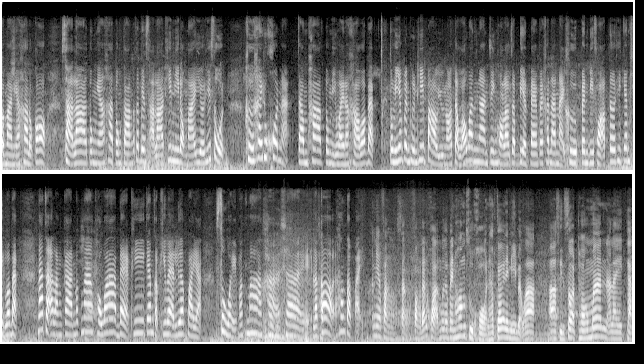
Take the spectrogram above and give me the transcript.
ประมาณเนี้ยค่ะ แล้วก็ศาลาตรงเนี้ยค่ะ ตรงกลางก็จะเป็นศาลาที่มีดอกไม้เยอะที่สุด คือให้ทุกคนอะจำภาพตรงนี้ไว้นะคะ ว่าแบบตรงนี้ยังเป็นพื้นที่เปล่าอยู่เนาะแต่ว่าวันงานจริงของเราจะเปลี่ยนแปลงไปขนาดไหนคือเป็น before after ที่แก้มคิดว่าแบบน่าจะอลังการมากๆ เพราะว่าแบบที่แก้มกับพี่แวนเลือกไปอะสวยมากๆค่ะ ใช่ แล้วก็ห้องต่อไป อันเนี้ยฝั่งฝั่งฝั่งด้านขวามือเป็นห้องสู่ขอนะครับก็จะมีแบบว่าอ่าสินสอดทองมั่นอะไรจัด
